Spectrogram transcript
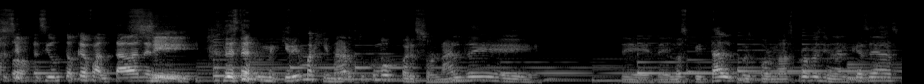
si, si un toque faltaba en el. Sí. Me quiero imaginar tú como personal de, de- del hospital, pues por más profesional que seas,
